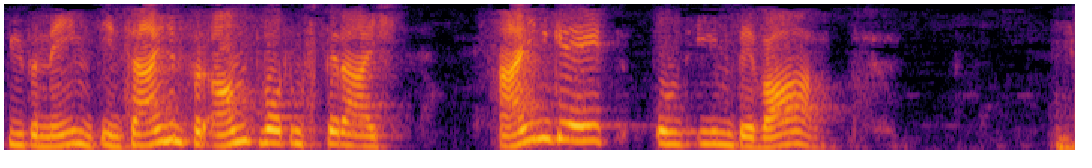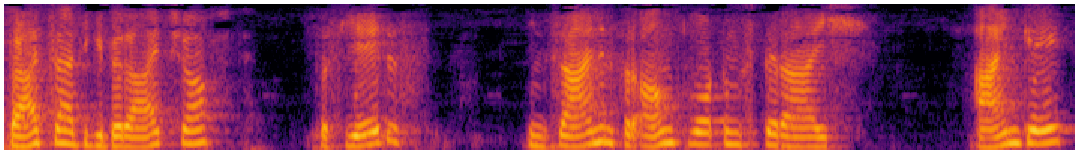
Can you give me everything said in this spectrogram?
übernimmt, in seinen Verantwortungsbereich eingeht und ihn bewahrt. Die beidseitige Bereitschaft, dass jedes in seinen Verantwortungsbereich eingeht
